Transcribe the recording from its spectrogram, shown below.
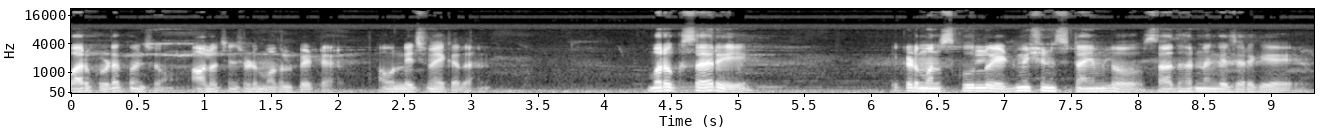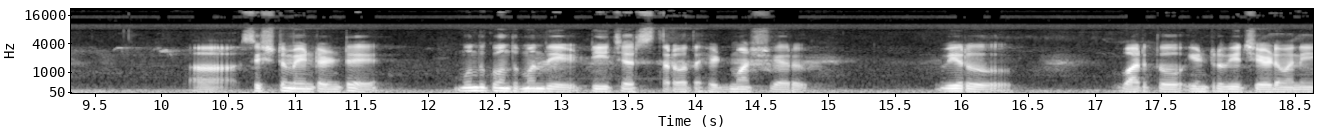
వారు కూడా కొంచెం ఆలోచించడం మొదలుపెట్టారు. అవును నిజమే కదా. అని మరొకసారి ఇక్కడ మన స్కూల్లో అడ్మిషన్స్ టైంలో సాధారణంగా జరిగే సిస్టమ్ ఏంటంటే ముందు కొంతమంది టీచర్స్ తర్వాత హెడ్ మాస్టర్ గారు వీరు వారితో ఇంటర్వ్యూ చేయడం అని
